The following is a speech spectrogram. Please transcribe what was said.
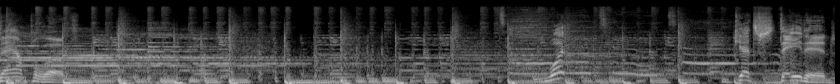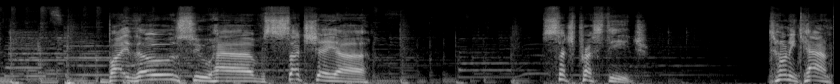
Example of what gets stated by those who have such a uh, such prestige. Tony Katz,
